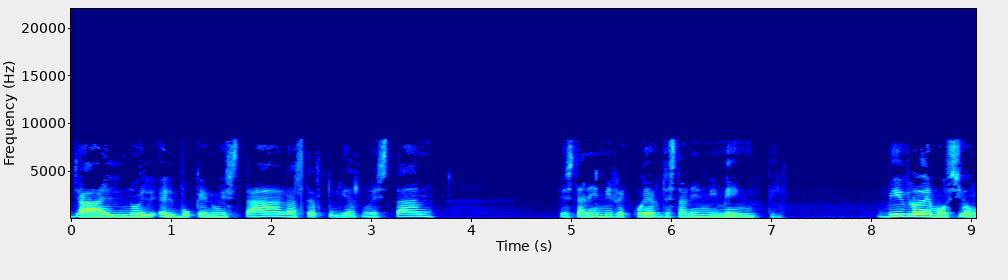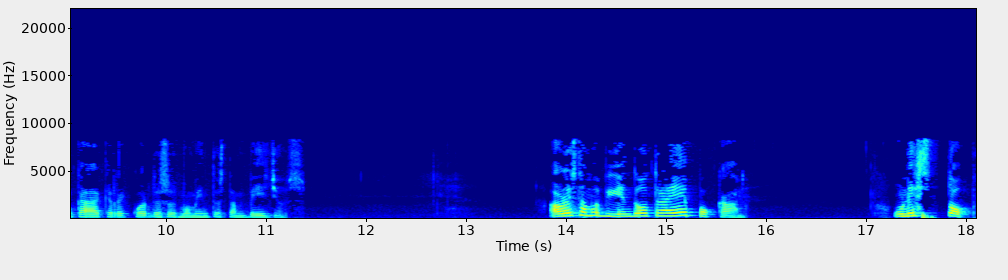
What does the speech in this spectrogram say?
Ya el, no, el, buque no está, las tertulias no están, están en mi recuerdo, están en mi mente. Vibro de emoción cada que recuerdo esos momentos tan bellos. Ahora estamos viviendo otra época, un stop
